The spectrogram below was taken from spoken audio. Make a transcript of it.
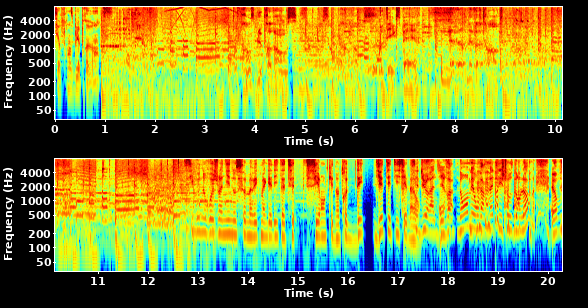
sur France Bleu Provence. France Bleu Provence. Côté expert, 9h, 9h30. Si vous nous rejoignez, nous sommes avec Magali Qui est notre diététicienne. C'est dur à dire. On va, hein. non, mais on va remettre les choses dans l'ordre. Alors, vous,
